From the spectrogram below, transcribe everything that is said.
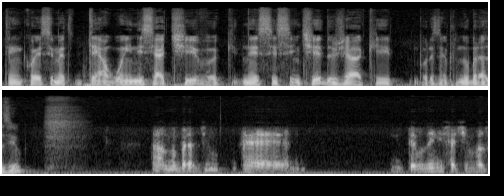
tem conhecimento, tem alguma iniciativa que, nesse sentido, já que, por exemplo, no Brasil? Ah, no Brasil, é, temos iniciativas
